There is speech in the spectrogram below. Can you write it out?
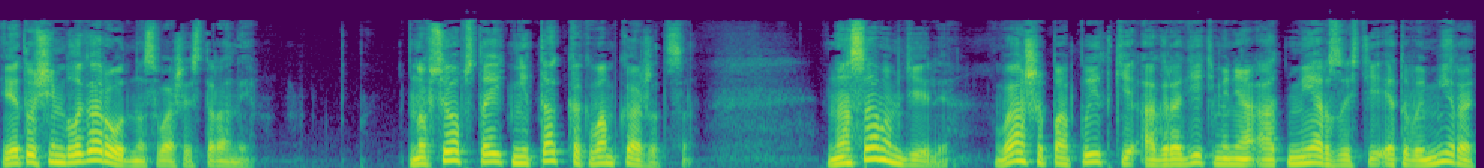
И это очень благородно с вашей стороны. Но все обстоит не так, как вам кажется. На самом деле, ваши попытки оградить меня от мерзости этого мира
